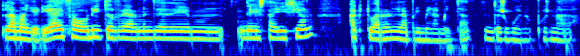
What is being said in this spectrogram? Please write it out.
la mayoría de favoritos realmente de, de esta edición actuaron en la primera mitad. Entonces, bueno, pues nada.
